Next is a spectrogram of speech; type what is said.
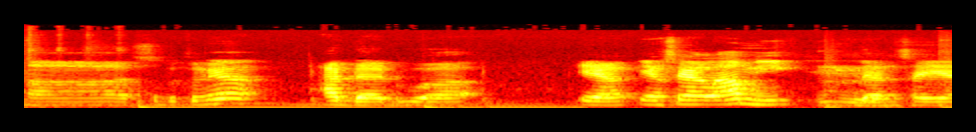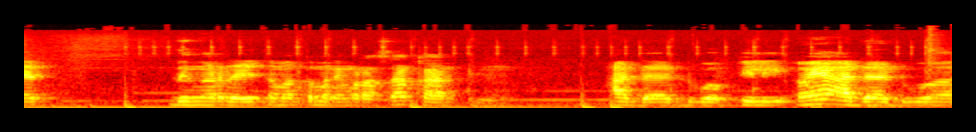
Eh, sebetulnya ada dua yang yang saya alami Hmm. dan saya dengar dari teman-teman yang merasakan Hmm. ada dua pilih oh ya ada dua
